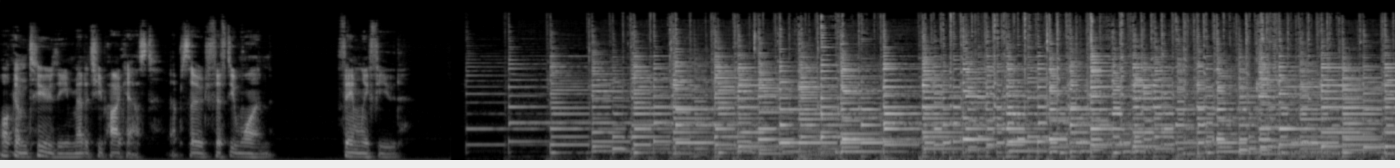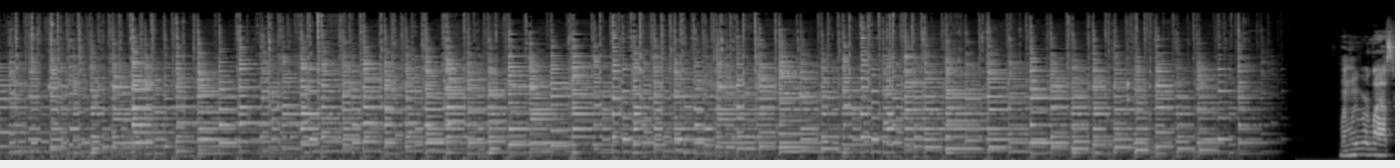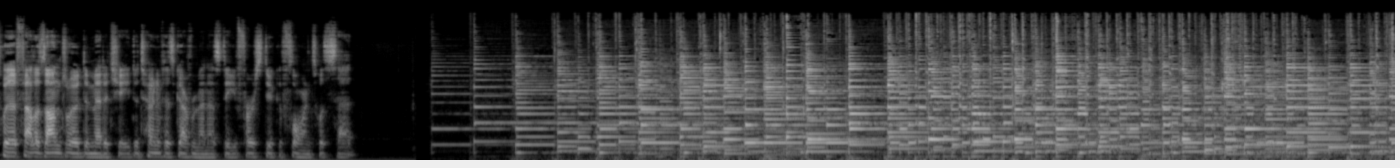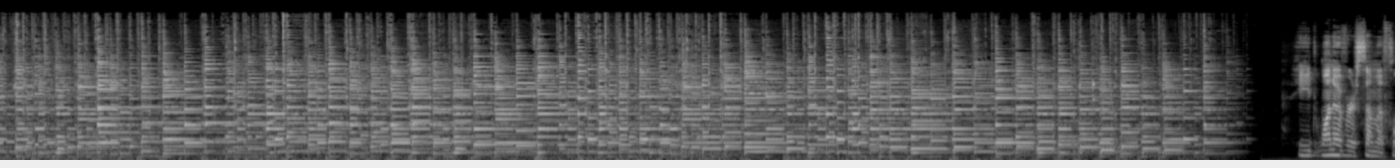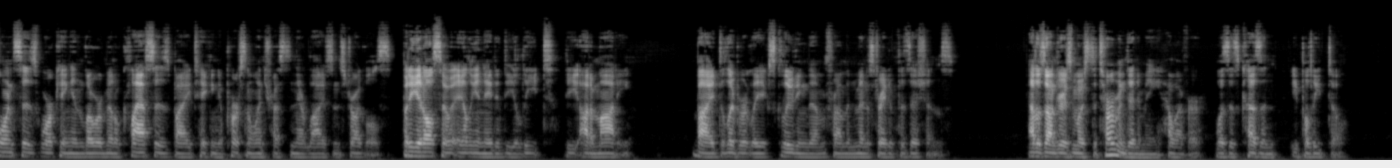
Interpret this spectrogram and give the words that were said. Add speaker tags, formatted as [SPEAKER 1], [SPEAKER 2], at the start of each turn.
[SPEAKER 1] Welcome to the Medici Podcast, episode 51 Family Feud. Were last with Alessandro de' Medici, the tone of his government as the first Duke of Florence was set. Won over some of Florence's working and lower middle classes by taking a personal interest in their lives and struggles. But he had also alienated the elite, the Ottimati, by deliberately excluding them from administrative positions. Alessandro's most determined enemy, however, was his cousin Ippolito.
